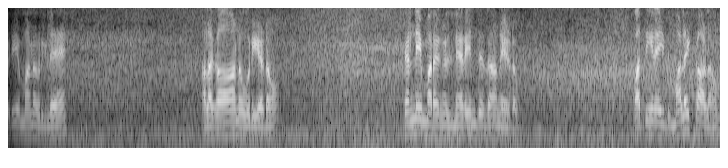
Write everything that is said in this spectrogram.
பிரியமானவர்களே அழகான ஒரு இடம். தென்னை மரங்கள் நிறைந்ததான இடம். பார்த்தீங்கன்னா இது மழைக்காலம்.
